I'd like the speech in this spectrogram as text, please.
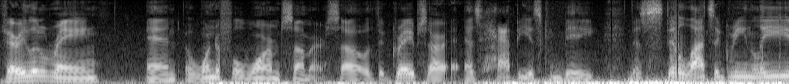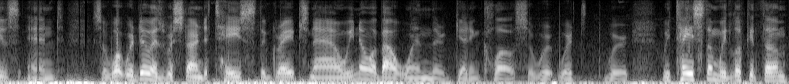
very little rain, and a wonderful warm summer. So the grapes are as happy as can be. There's still lots of green leaves, and so what we're doing is we're starting to taste the grapes now. We know about when they're getting close, so we're, we're, we're we taste them, we look at them,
